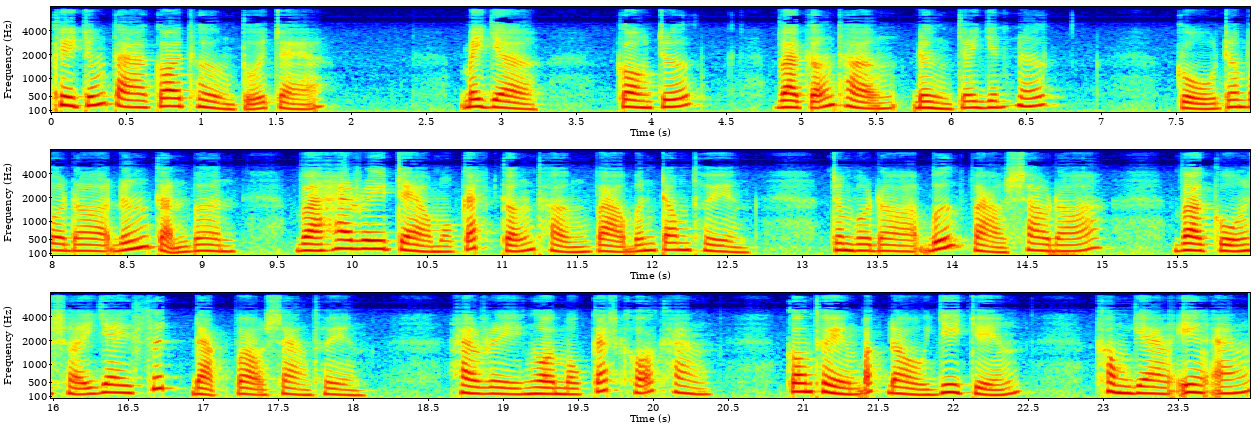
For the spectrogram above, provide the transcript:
khi chúng ta coi thường tuổi trẻ. Bây giờ, con trước và cẩn thận đừng cho dính nước. Cụ dumbledore đứng cạnh bên và harry trèo một cách cẩn thận vào bên trong thuyền. Dumbledore bước vào sau đó và cuộn sợi dây xích đặt vào sàn thuyền. Harry ngồi một cách khó khăn. Con thuyền bắt đầu di chuyển. Không gian yên ắng,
